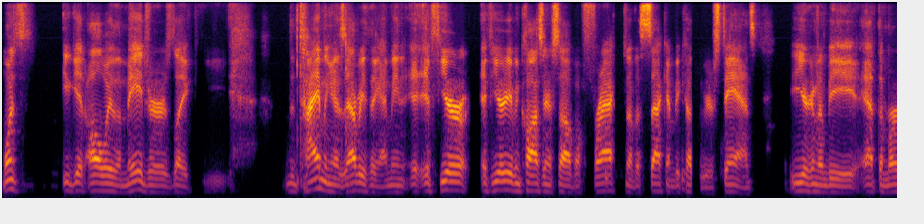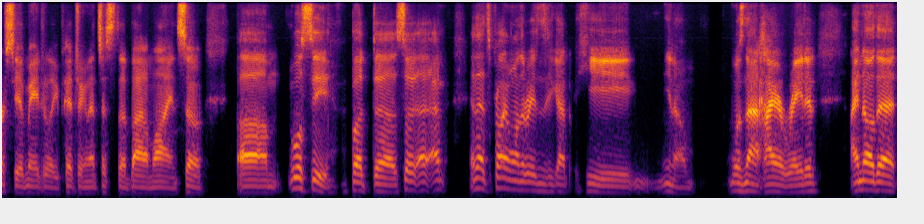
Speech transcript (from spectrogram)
once you get all the way to the majors, like the timing is everything. I mean, if you're if you're even costing yourself a fraction of a second because of your stance, you're going to be at the mercy of major league pitching. That's just the bottom line. So um, we'll see. But uh, so I, I'm and that's probably one of the reasons he got he you know was not higher rated i know that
